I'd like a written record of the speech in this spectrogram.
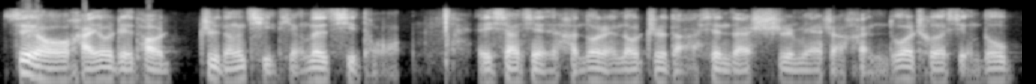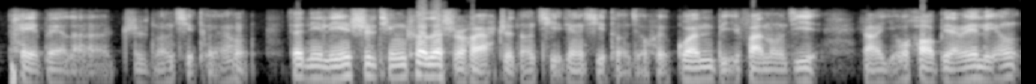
最后还有这套智能启停的系统，哎，相信很多人都知道，现在市面上很多车型都配备了智能启停。在你临时停车的时候呀，智能启停系统就会关闭发动机，让油耗变为零。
